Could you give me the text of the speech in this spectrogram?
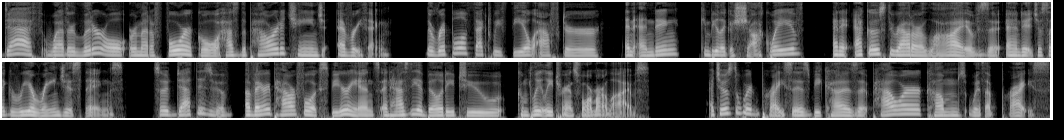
Death, whether literal or metaphorical, has the power to change everything. The ripple effect we feel after an ending can be like a shockwave and it echoes throughout our lives and it just like rearranges things. So, death is a, very powerful experience and has the ability to completely transform our lives. I chose the word prices because power comes with a price.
